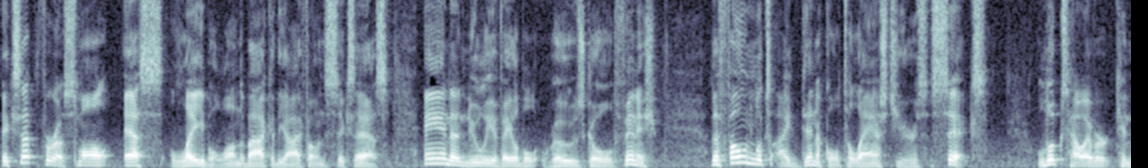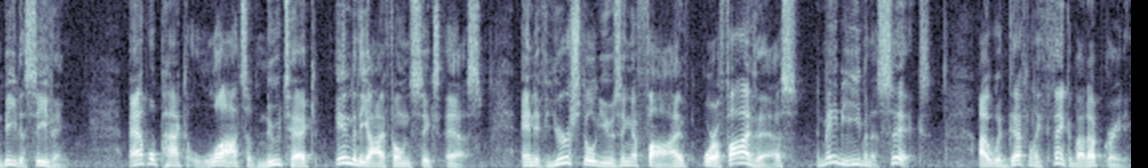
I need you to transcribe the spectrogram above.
Except for a small S label on the back of the iPhone 6s and a newly available rose gold finish, the phone looks identical to last year's 6. Looks, however, can be deceiving. Apple packed lots of new tech into the iPhone 6s. And if you're still using a 5 or a 5S, and maybe even a 6, I would definitely think about upgrading.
